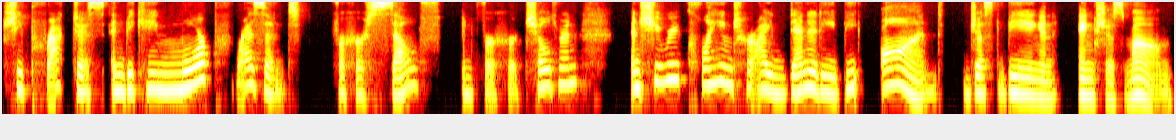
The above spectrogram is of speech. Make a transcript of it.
She practiced and became more present for herself and for her children. And she reclaimed her identity beyond just being an anxious mom.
